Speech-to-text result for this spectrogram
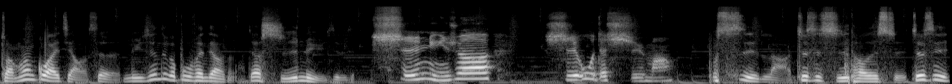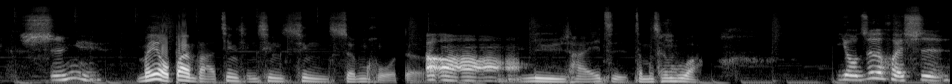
转换过来角色，女生这个部分叫什么？叫食女是不是？食女，你说食物的食吗？不是啦，就是石头的石，就是食女？没有办法进行性性生活的哦哦哦哦哦，女孩子怎么称呼啊？有这个回事。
